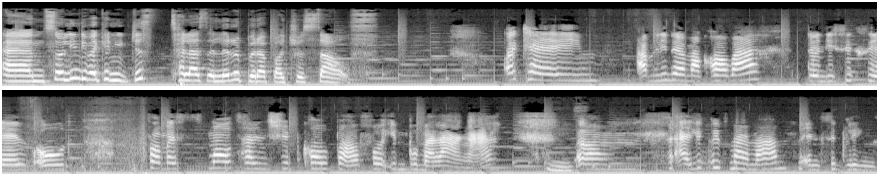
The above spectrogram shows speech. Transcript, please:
Um, so, Lindy, can you just tell us a little bit about yourself? Okay, I'm Lindiwe Makoba, 26 years old, from a small township called Balfour in Mpumalanga. Yes. Um, I live with my mom and siblings.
